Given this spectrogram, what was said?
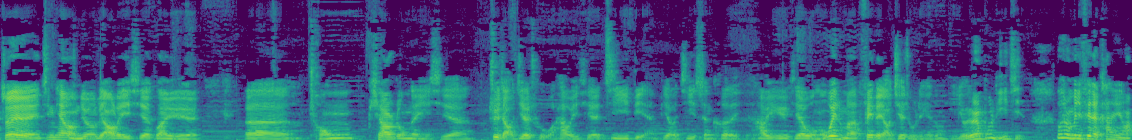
所以今天我们就聊了一些关于呃，从片儿中的一些最早接触，还有一些记忆点比较记忆深刻的一些，还有一些我们为什么非得要接触这些东西？有些人不理解，为什么你非得看那地方？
